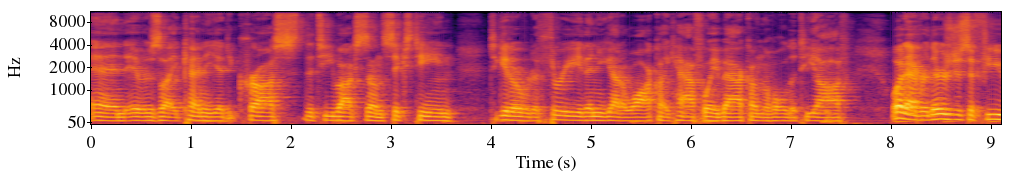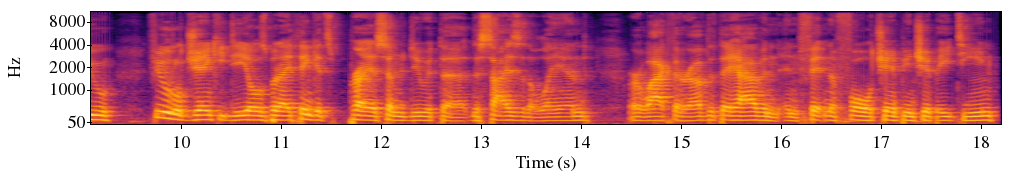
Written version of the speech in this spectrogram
and it was like kind of you had to cross the tee boxes on 16 to get over to three. Then you got to walk like halfway back on the hole to tee off. Whatever. There's just a few few little janky deals, but I think it's probably has something to do with the the size of the land or lack thereof that they have, and, and fitting a full championship 18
